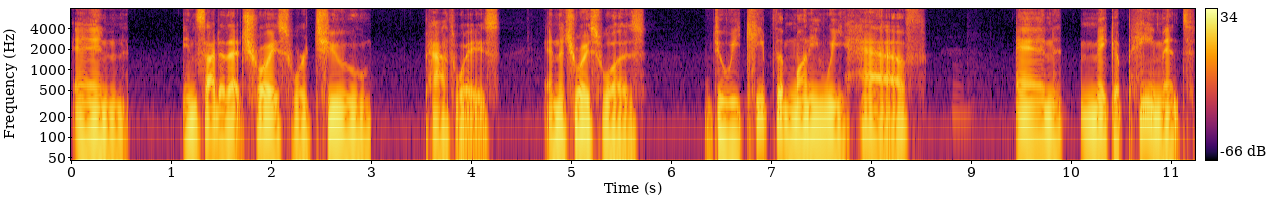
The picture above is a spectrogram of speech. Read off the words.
And inside of that choice were two pathways, and the choice was: do we keep the money we have and make a payment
